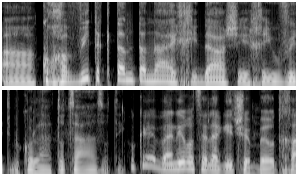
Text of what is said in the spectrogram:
הכוכבית הקטנטנה היחידה שהיא חיובית בכל התוצאה הזאת. אוקיי, ואני רוצה להגיד שבעודך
